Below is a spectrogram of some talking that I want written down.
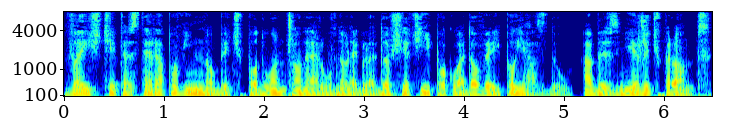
wejście testera powinno być podłączone równolegle do sieci pokładowej pojazdu. Aby zmierzyć prąd,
